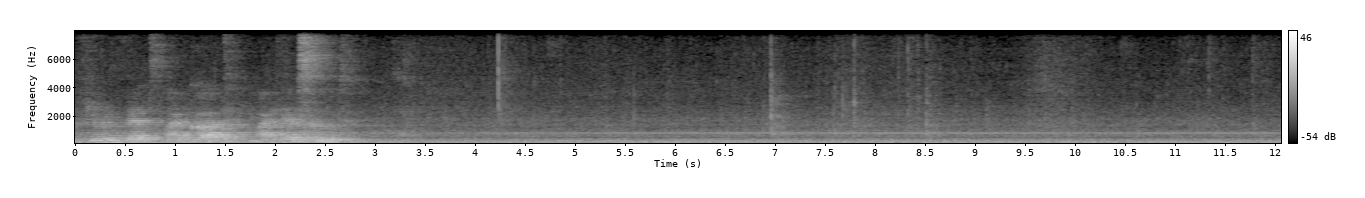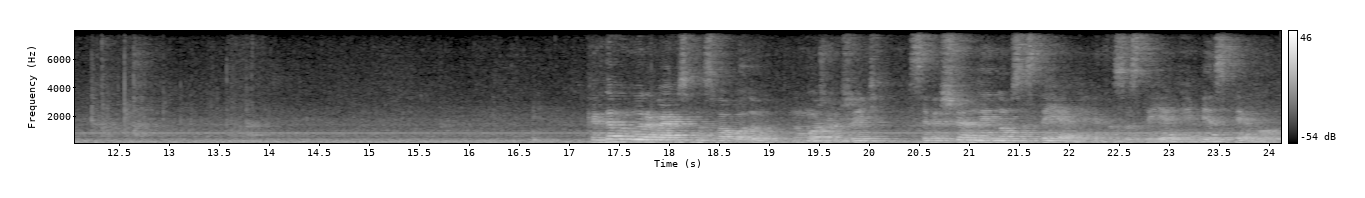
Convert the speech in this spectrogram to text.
the feeling that I'm God, I'm the Absolute. Когда мы вырываемся на свободу, мы можем жить в совершенно ином состоянии. Это состояние без эго,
